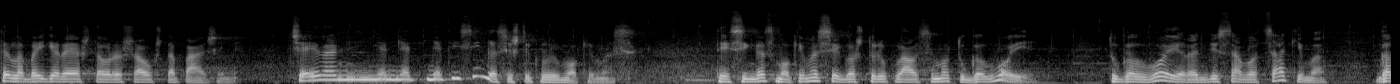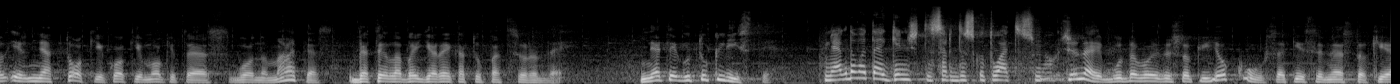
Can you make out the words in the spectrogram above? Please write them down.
tai labai gerai aš tau rašau aukštą pažymį. Čia yra net neteisingas iš tikrųjų mokymas. Teisingas mokymas, jeigu aš turiu klausimą, tu galvoji. Tu galvoji, randi savo atsakymą, gal ir ne tokį, kokį mokytojas buvo numatęs, bet tai labai gerai, kad tu pats suradai. Net jeigu tu klysti. Mėgdavote ginčytis ar diskutuoti su mokytoju? Žinai, būdavo ir visokių jokų, sakysim, mes tokie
